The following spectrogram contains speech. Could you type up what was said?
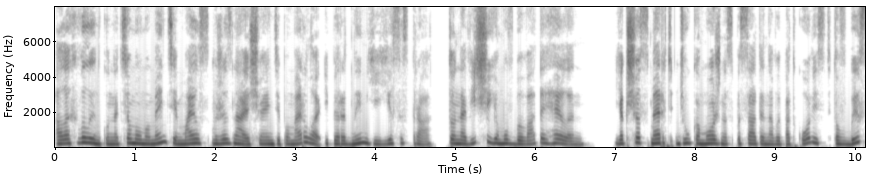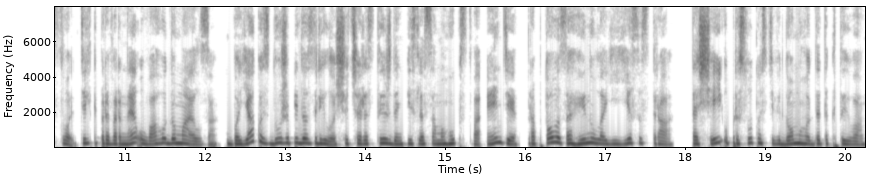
Але хвилинку на цьому моменті Майлз вже знає, що Енді померла, і перед ним її сестра. То навіщо йому вбивати Гелен? Якщо смерть Дюка можна списати на випадковість, то вбивство тільки приверне увагу до Майлза, бо якось дуже підозріло, що через тиждень після самогубства Енді раптово загинула її сестра, та ще й у присутності відомого детектива.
